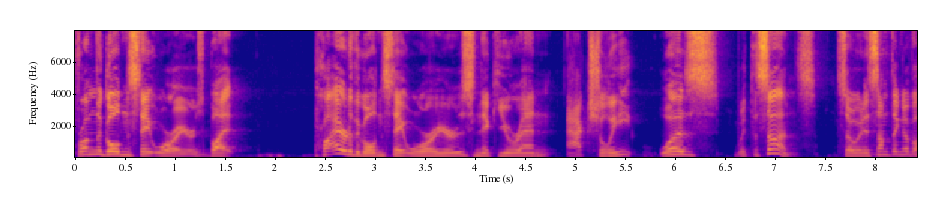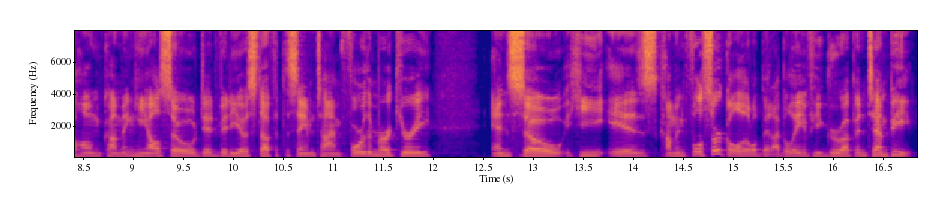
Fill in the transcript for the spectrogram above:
from the Golden State Warriors. But prior to the Golden State Warriors, Nick U'Ren actually was with the Suns. So it is something of a homecoming. He also did video stuff at the same time for the Mercury. And so he is coming full circle a little bit. I believe he grew up in Tempe.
